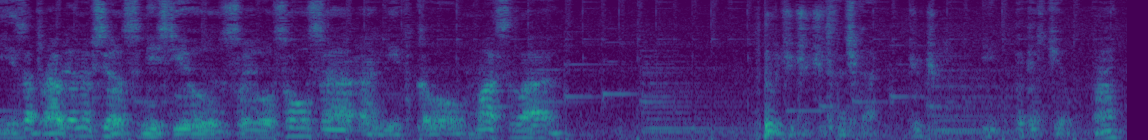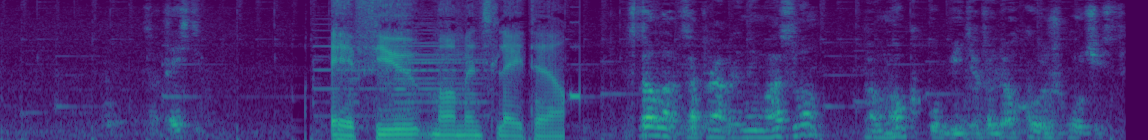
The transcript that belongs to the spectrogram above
И заправлено все смесью своего соуса, оливкового масла, ну чуть-чуть чесночка, чуть-чуть, и поперчил, а? Затестим. A few moments later. Салат, заправленный маслом, помог убить эту легкую жгучесть.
